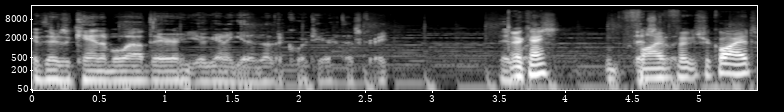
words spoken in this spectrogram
If there's a cannibal out there, you're gonna get another courtier. That's great. It Okay, works. Five votes required.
